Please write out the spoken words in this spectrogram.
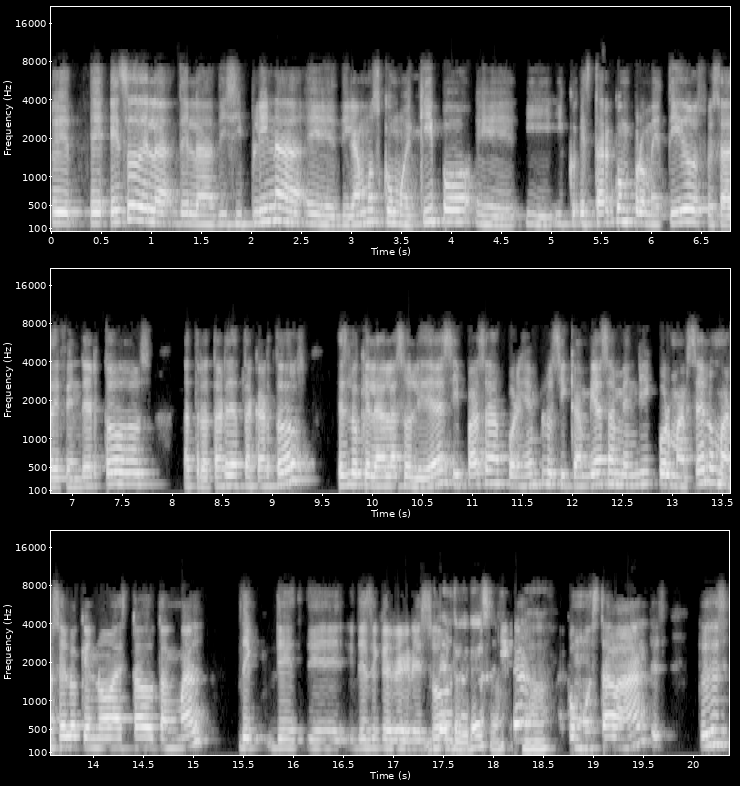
eh, eh, eso de la, de la disciplina, eh, digamos, como equipo y, estar comprometidos pues, a defender todos, a tratar de atacar todos, es lo que le da la solidez. Y pasa, por ejemplo, si cambias a Mendy por Marcelo, Marcelo que no ha estado tan mal de, desde que regresó como estaba antes. Entonces,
